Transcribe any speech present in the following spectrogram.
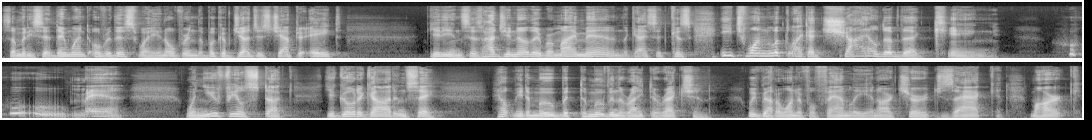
somebody said they went over this way. And over in the book of Judges, chapter 8, Gideon says, How'd you know they were my men? And the guy said, Because each one looked like a child of the king. Ooh, man. When you feel stuck, you go to God and say, Help me to move, but to move in the right direction. We've got a wonderful family in our church, Zach and Mark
